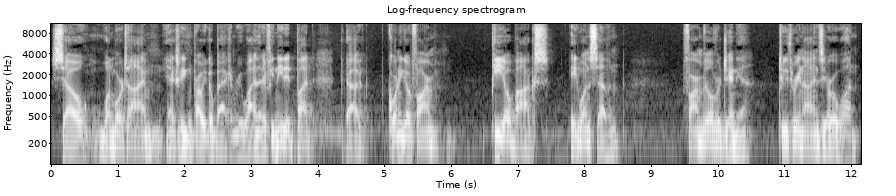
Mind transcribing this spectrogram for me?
So, one more time. Actually, you can probably go back and rewind that if you need it. But uh, Corny Goat Farm, P.O. Box 817, Farmville, Virginia 23901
